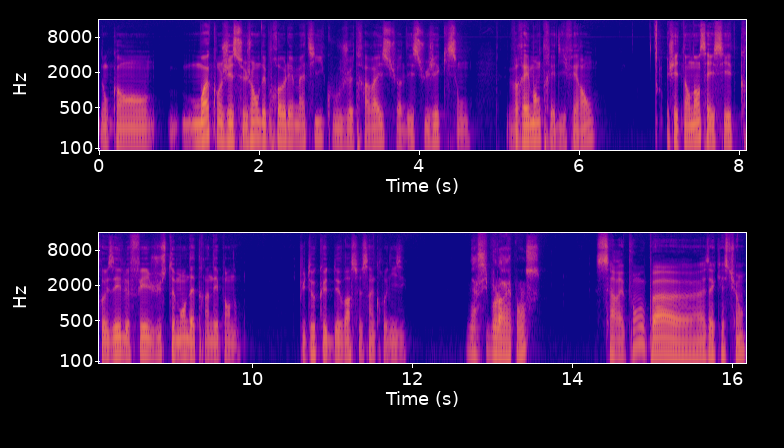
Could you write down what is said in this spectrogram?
Donc en, moi, quand j'ai ce genre de problématique où je travaille sur des sujets qui sont vraiment très différents, j'ai tendance à essayer de creuser le fait justement d'être indépendant, plutôt que de devoir se synchroniser. Merci pour la réponse. Ça répond ou pas euh, à ta question?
